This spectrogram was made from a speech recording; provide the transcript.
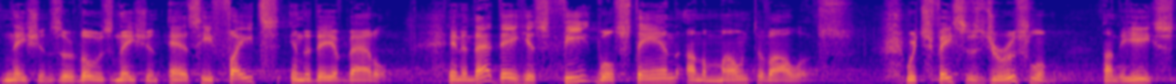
nations or those nations as he fights in the day of battle. And in that day, his feet will stand on the Mount of Olives, which faces Jerusalem on the east.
